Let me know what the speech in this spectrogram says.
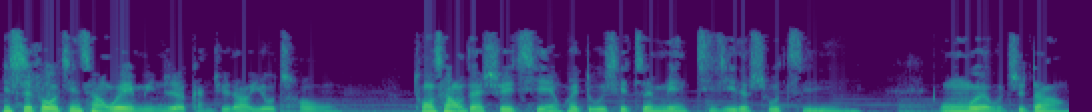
你是否经常为明日感觉到忧愁？通常我在睡前会读一些正面积极的书籍，因为我知道，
